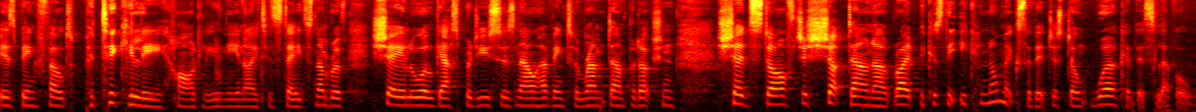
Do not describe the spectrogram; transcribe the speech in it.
is being felt particularly hardly in the United States. Number of shale oil gas producers now having to ramp down production, shed staff, just shut down outright because the economics of it just don't work at this level.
